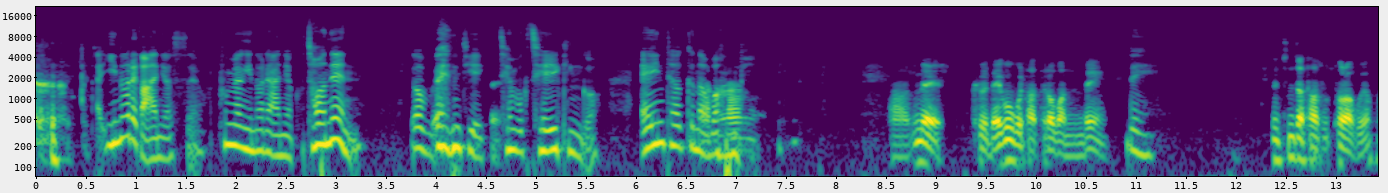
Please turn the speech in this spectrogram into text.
아, 이 노래가 아니었어요. 분명 이 노래 아니었고 저는 이거 맨 뒤에 제목 제일 긴 거 Ain't Talking About 아, Me. 아, 근데 그 네 곡을 다 들어봤는데 네. 진짜 다 좋더라고요.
